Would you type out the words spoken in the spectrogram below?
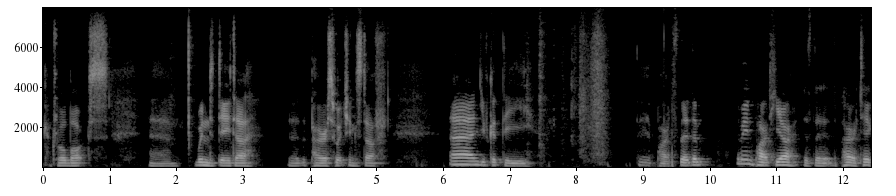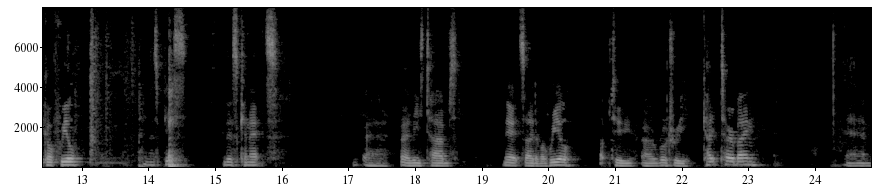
control box, um, wind data, the, the power switching stuff, and you've got the the parts. The, the, the main part here is the, the power takeoff wheel in this piece. This connects uh, via these tabs the outside of a wheel up to a rotary kite turbine. Um,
